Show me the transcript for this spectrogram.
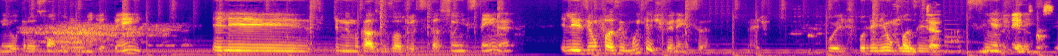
em outras formas de mídia tem, eles. Que no caso das outras citações tem, né? Eles iam fazer muita diferença. Né? Tipo, eles poderiam fazer sim a diferença.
